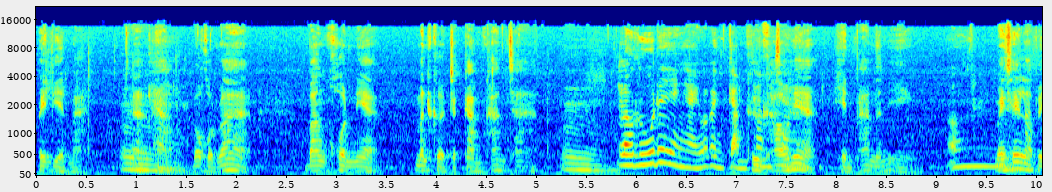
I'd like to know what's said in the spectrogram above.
ไปเรียนมาอืมนะครับปรากฏว่าบางคนเนี่ยมันเกิดจากกรรมข้ามชาติอืมเรารู้ได้ยังไงว่าเป็นกรรมคือข้ามเขาชาติเนี่ยเห็นภาพนั้นเองอื ไม่ใช่เราไป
